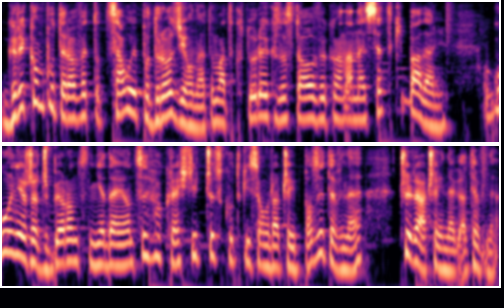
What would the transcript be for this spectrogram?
Gry komputerowe to cały podrozdział, na temat których zostało wykonane setki badań, ogólnie rzecz biorąc nie dających określić, czy skutki są raczej pozytywne, czy raczej negatywne.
